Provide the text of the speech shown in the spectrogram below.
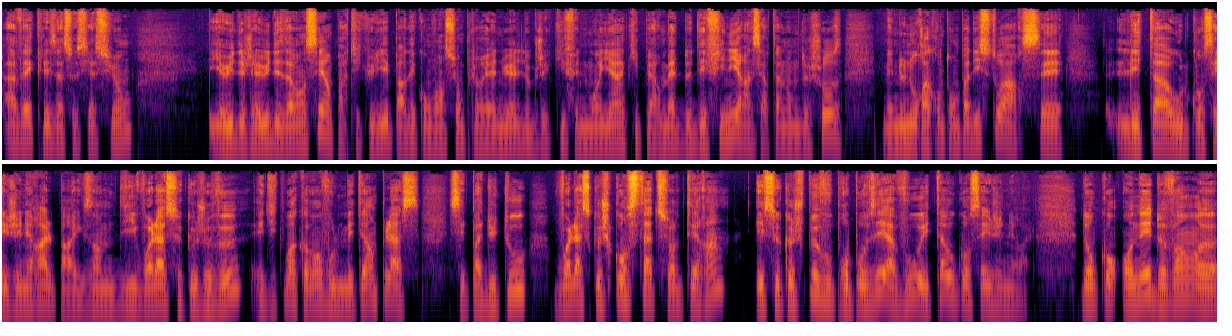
avec les associations. Il y a eu déjà eu des avancées, en particulier par des conventions pluriannuelles d'objectifs et de moyens qui permettent de définir un certain nombre de choses, mais ne nous racontons pas d'histoire. C'est l'État ou le Conseil général, par exemple, dit voilà ce que je veux et dites-moi comment vous le mettez en place. C'est pas du tout voilà ce que je constate sur le terrain et ce que je peux vous proposer à vous, État ou Conseil général. Donc on, est devant euh,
